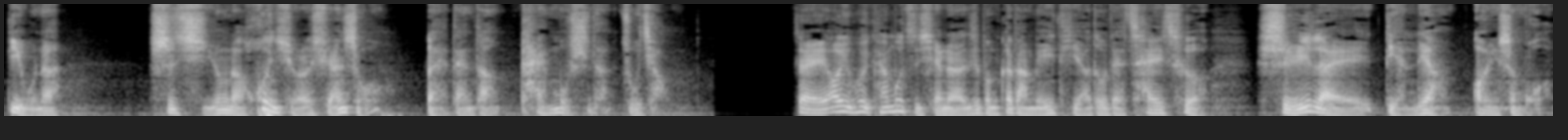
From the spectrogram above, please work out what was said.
第五呢，是启用了混血儿选手来担当开幕式的主角。在奥运会开幕之前呢，日本各大媒体啊都在猜测谁来点亮奥运圣火。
